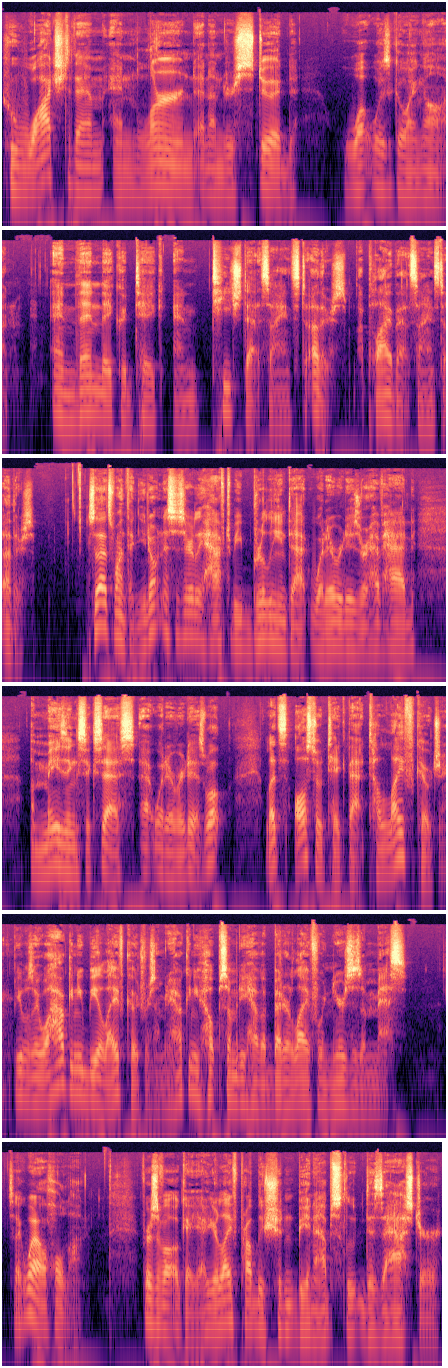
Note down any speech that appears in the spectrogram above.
who watched them and learned and understood what was going on. And then they could take and teach that science to others, apply that science to others. So that's one thing. You don't necessarily have to be brilliant at whatever it is or have had amazing success at whatever it is. Well, let's also take that to life coaching. People say, well, how can you be a life coach for somebody? How can you help somebody have a better life when yours is a mess? It's like, well, hold on. First of all, okay, yeah, your life probably shouldn't be an absolute disaster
